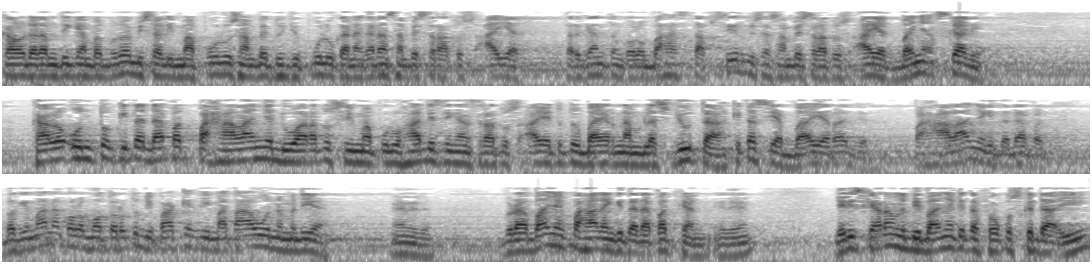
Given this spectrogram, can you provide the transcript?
kalau dalam 340 bisa 50 sampai 70 kadang-kadang sampai 100 ayat. Tergantung kalau bahas tafsir bisa sampai 100 ayat, banyak sekali. Kalau untuk kita dapat pahalanya 250 hadis dengan 100 ayat itu bayar 16 juta, kita siap bayar aja. Pahalanya kita dapat. Bagaimana kalau motor itu dipakai 5 tahun sama dia? Nah, gitu. Berapa banyak pahala yang kita dapatkan? Gitu ya. Jadi sekarang lebih banyak kita fokus ke dai.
